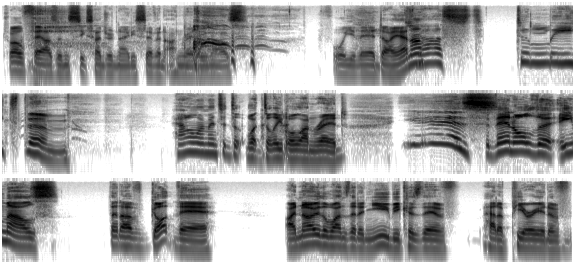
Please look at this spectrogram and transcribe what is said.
12,687 unread emails for you there, Diana. Just delete them. How am I meant to, de- what, delete all unread? Yes. But then all the emails that I've got there, I know the ones that are new because they've had a period of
